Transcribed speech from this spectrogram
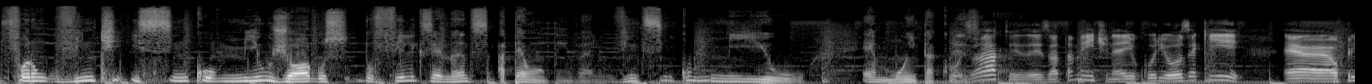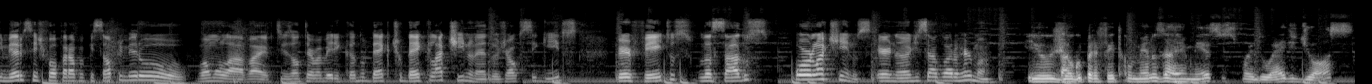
foram 25 mil jogos do Felix Hernandes até ontem, velho. 25 mil. É muita coisa. Exato, cara. ex- exatamente, né? E o curioso é que é o primeiro, se a gente for parar pra pensar, o primeiro, vamos lá, vai, utilizar um termo americano, back-to-back latino, né? Dos jogos seguidos, perfeitos, lançados por latinos. Hernandes e agora o Herman. E o jogo perfeito com menos arremessos foi do Ed Joss,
